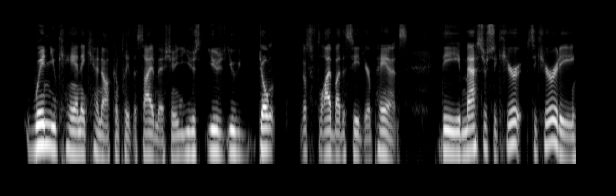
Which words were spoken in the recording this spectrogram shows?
when you can and cannot complete the side mission. You just you you don't just fly by the seat of your pants. The master secure security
